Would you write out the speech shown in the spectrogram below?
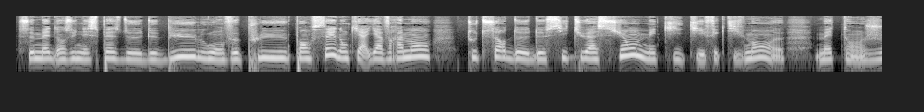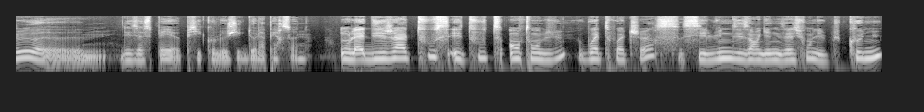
se mettre dans une espèce de, bulle où on veut plus penser. Donc il y a, vraiment toutes sortes de, situations, mais qui, effectivement euh, mettent en jeu euh, des aspects psychologiques de la personne. On l'a déjà tous et toutes entendu, Weight Watchers, c'est l'une des organisations les plus connues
